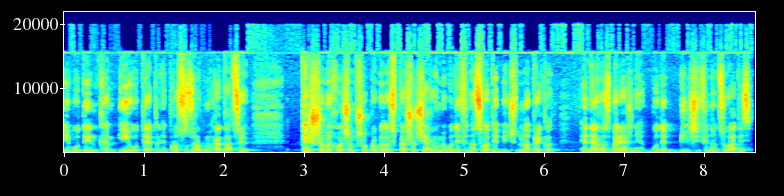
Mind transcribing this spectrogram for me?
і будинкам, і утеплення. Просто зробимо градацію. Те, що ми хочемо, щоб робилось в першу чергу, ми будемо фінансувати більше. Ну, наприклад, енергозбереження буде більше фінансуватись,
